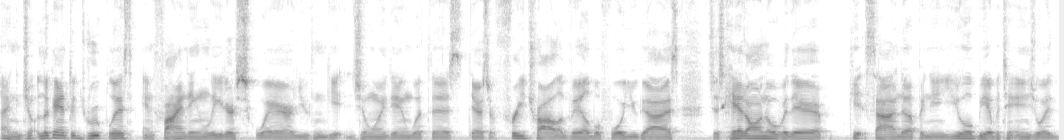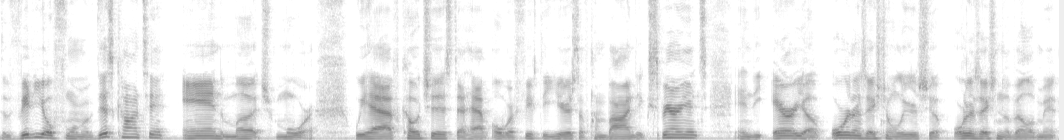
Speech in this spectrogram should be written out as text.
and jo- looking at the group list and finding Leader Square. You can get joined in with us. There's a free trial available for you guys. Just head on over there, get signed up, and then you'll be able to enjoy the video form of this content and much more. We have coaches that have over 50 years of combined experience in the area of organizational leadership, organizational development.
